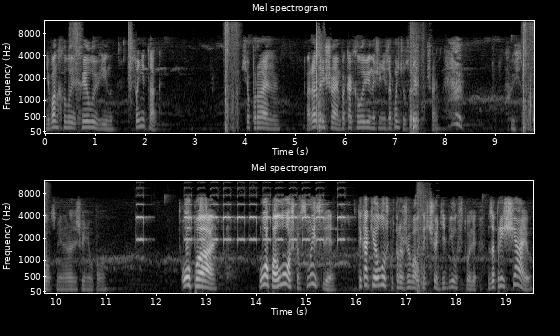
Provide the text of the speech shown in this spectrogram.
Иван Хэллоу- Хэллоуин. Что не так? Все правильно. Разрешаем. Пока Хэллоуин еще не закончился, разрешаем. Фу, испугался, меня разрешение упало. Опа! Опа, ложка, в смысле? Ты как ее ложку проживал? Ты чё, дебил, что ли? Запрещаю.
